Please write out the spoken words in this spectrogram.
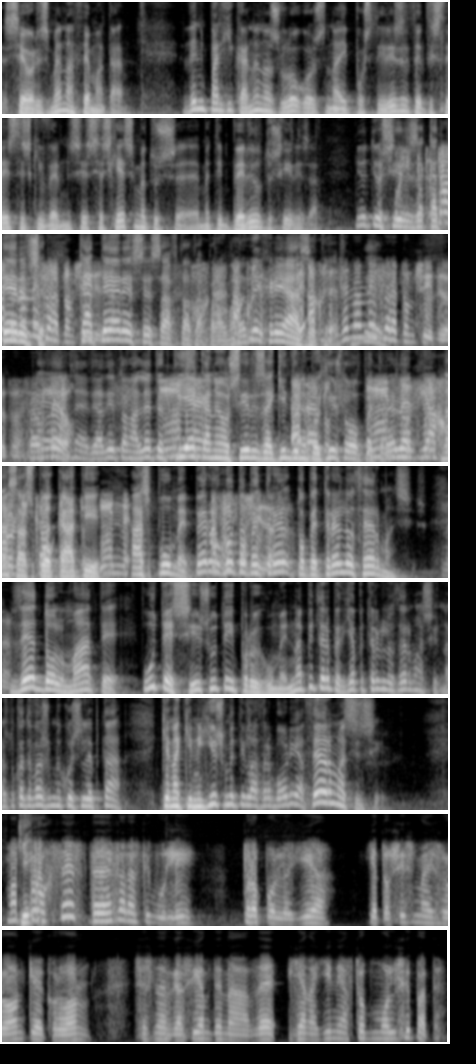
σε ορισμένα θέματα δεν υπάρχει κανένας λόγος να υποστηρίζετε τις θέσεις της κυβέρνησης σε σχέση με, τους, ε, με την περίοδο του ΣΥΡΙΖΑ. Διότι ο ΣΥΡΙΖΑ τώρα δεν κατέρευσε, ανέφερα τον ΣΥΡΙΖα. κατέρευσε σε αυτά τα πράγματα. Άκουσε, δεν χρειάζεται. άκουσε, δεν ανέφερα τον ΣΥΡΙΖΑ τώρα. Σας Ναι, λέω. ναι, δηλαδή το να λέτε τι Είναι- έκανε ο ΣΥΡΙΖΑ εκείνη την Ε, εποχή ε, στο είναι πετρέλαιο, να διαχρονικά- σας πω κάτι. είναι- Ας πούμε, παίρνω Αφήστε εγώ το, το ΣΥΡΙΖΑ. πετρέ, το πετρέλαιο θέρμανσης. Ναι. Δεν τολμάτε ούτε εσείς ούτε οι προηγούμενοι να πείτε ρε παιδιά πετρέλαιο θέρμανση, να το κατεβάσουμε 20 λεπτά και να κυνηγήσουμε τη λαθρεμπορία. Θέρμανσης. Μα Και- προχθές δεν έφερα στη Βουλή τροπολογία για το σύστημα εισρωών και εκροών σε συνεργασία με την ΑΔΕ για να γίνει αυτό που μόλις είπατε.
